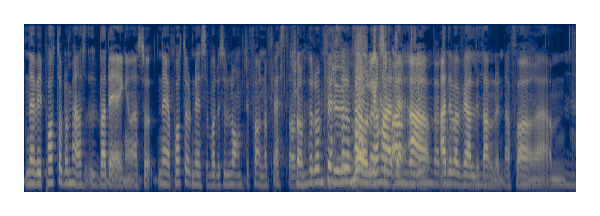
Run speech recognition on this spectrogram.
när vi pratade om de här värderingarna, så när jag pratade om det så var det så långt ifrån de flesta. Från, hur de flesta de andra liksom hade. Ja, det var väldigt mm. annorlunda för um, mm.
